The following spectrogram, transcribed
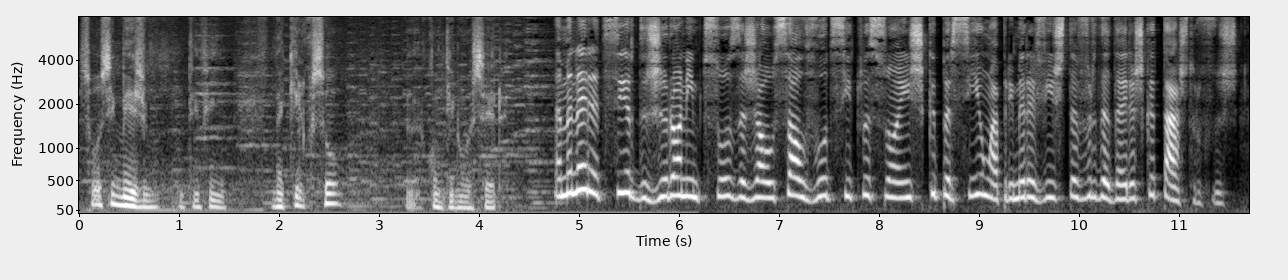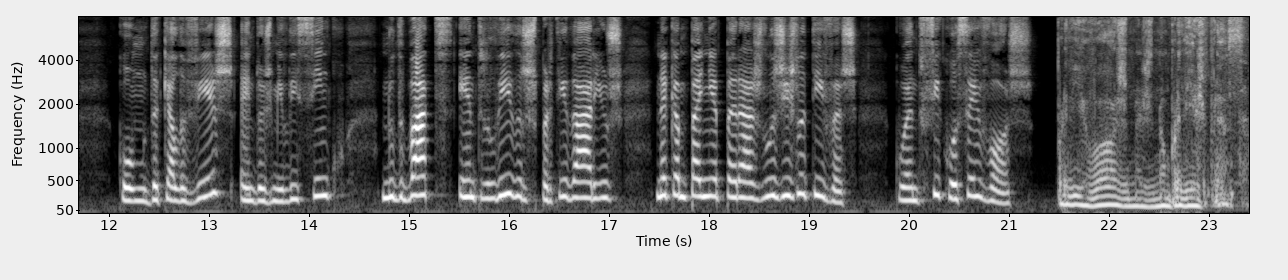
Sou assim mesmo, enfim, naquilo que sou, eh, continuo a ser. A maneira de ser de Jerónimo de Sousa já o salvou de situações que pareciam à primeira vista verdadeiras catástrofes, como daquela vez, em 2005, no debate entre líderes partidários na campanha para as legislativas, quando ficou sem voz. Perdi a voz, mas não perdi a esperança.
